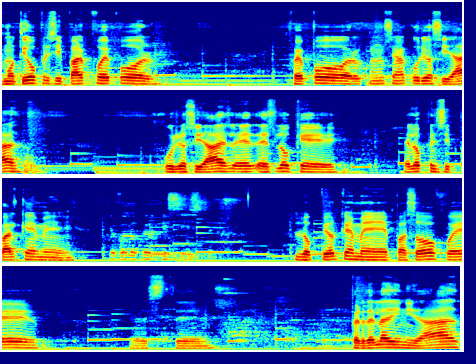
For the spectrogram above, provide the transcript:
motivo principal fue por fue por cómo se llama curiosidad. Curiosidad es, lo que es lo principal que me qué fue lo peor que hiciste lo peor que me pasó fue este perder la dignidad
